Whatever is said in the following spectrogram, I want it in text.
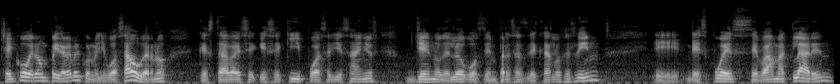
Checo era un pay driver cuando llegó a Sauber, ¿no? Que estaba ese, ese equipo hace 10 años lleno de logos de empresas de Carlos Slim eh, después se va a McLaren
